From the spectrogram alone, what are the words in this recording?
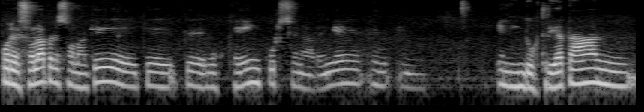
Por eso la persona que, que, que busque incursionar en, en, en- en la industria tan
